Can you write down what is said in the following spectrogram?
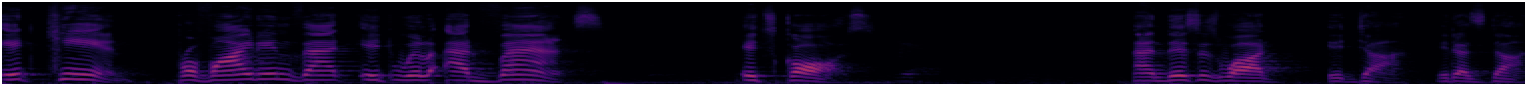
it can, providing that it will advance its cause. And this is what it done. It has done.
